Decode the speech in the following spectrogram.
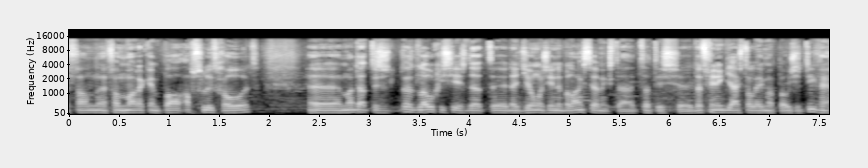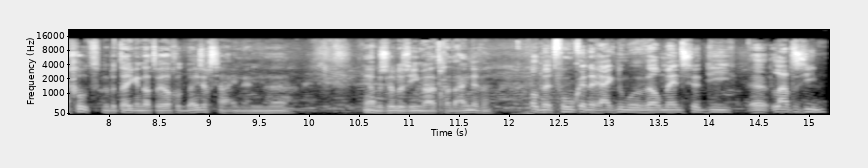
van, van Mark en Paul absoluut gehoord. Eh, maar dat, is, dat het logisch is dat, dat jongens in de belangstelling staan. Dat, is, dat vind ik juist alleen maar positief en goed. Dat betekent dat we heel goed bezig zijn. En ja, we zullen zien waar het gaat eindigen. Want met Verhoek en de Rijk noemen we wel mensen die laten zien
